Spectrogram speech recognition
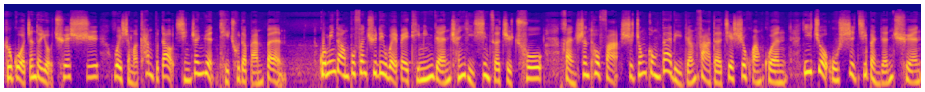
如果真的有缺失，为什么看不到行政院提出的版本？国民党不分区立委被提名人陈以信则指出，反渗透法是中共代理人法的借尸还魂，依旧无视基本人权。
